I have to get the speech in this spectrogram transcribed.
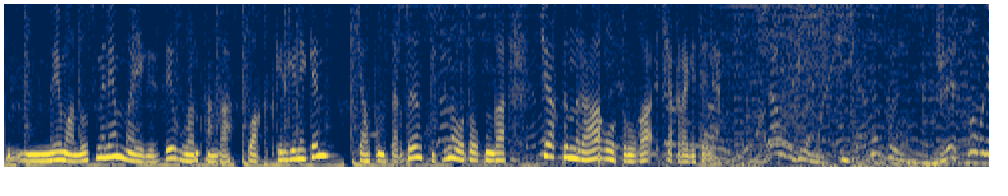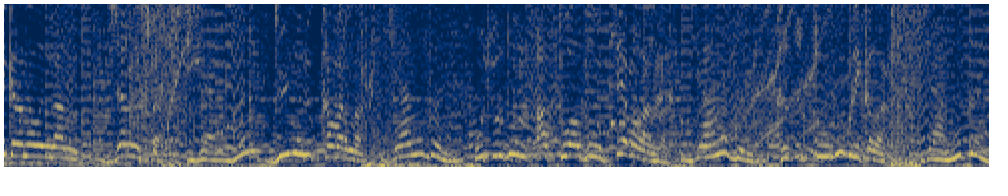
мейманыбыз менен маегибизди улантканга убакыт келген экен. Жалпыңыздарды биздин оба толкунга жакыныраак отурууга чакыра кетели. Жаңы күн жаңы күн республикадан алынган жаңылыктар. Жаңы күн дүйнөлүк кабарлар. Жаңы күн учурдун актуалдуу темалары. Жаңы күн кызыктуу рубрикалар. Жаңы күн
